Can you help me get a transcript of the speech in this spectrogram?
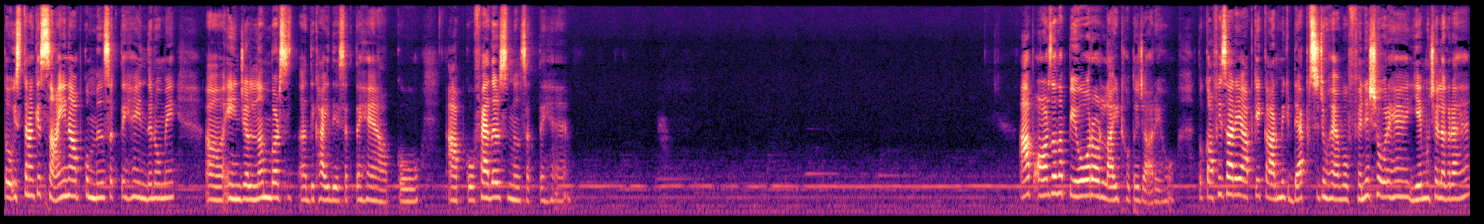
तो इस तरह के साइन आपको मिल सकते हैं इन दिनों में। एंजल नंबर्स दिखाई दे सकते हैं आपको आपको फैदर्स मिल सकते हैं। आप और ज़्यादा प्योर और लाइट होते जा रहे हो। तो काफ़ी सारे आपके कार्मिक डेप्थ्स जो हैं, वो फिनिश हो रहे हैं, ये मुझे लग रहा है।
